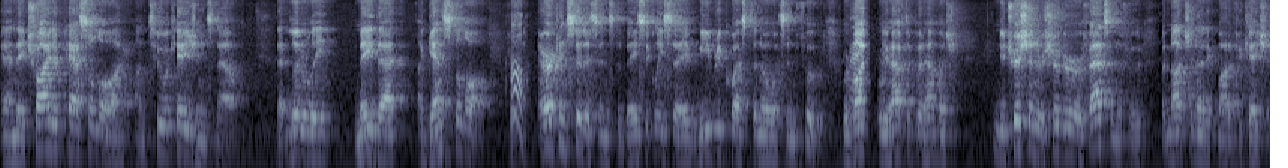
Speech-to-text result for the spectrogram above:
And they tried to pass a law on two occasions now that literally made that against the law Oh. American citizens to basically say, we request to know what's in food. Whereby Right. you have to put how much nutrition or sugar or fats in the food, but not genetic modification.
